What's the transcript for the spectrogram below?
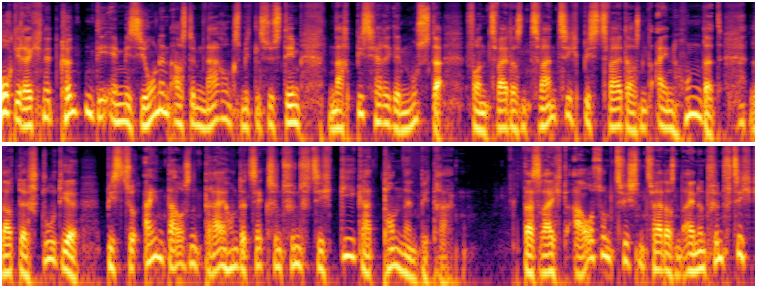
Hochgerechnet könnten die Emissionen aus dem Nahrungsmittelsystem nach bisherigem Muster von 2020 bis 2100 laut der Studie bis zu 1356 Gigatonnen betragen. Das reicht aus, um zwischen 2051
